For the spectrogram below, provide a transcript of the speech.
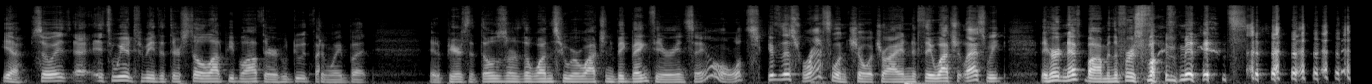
Yeah. So it, uh, it's weird to me that there's still a lot of people out there who do it that way, but it appears that those are the ones who are watching Big Bang Theory and say, "Oh, let's give this wrestling show a try." And if they watch it last week, they heard an f bomb in the first five minutes.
